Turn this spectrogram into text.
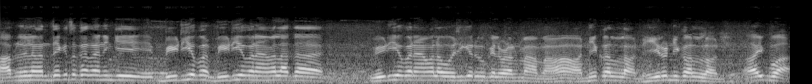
आपने देख सकता था नहीं कि वीडियो वीडियो बनावे वाला था, वीडियो बनावे वाला ओजगे रुक गए बड़न मामा। हाँ निकल लन, हीरो निकल लन। आई बुआ,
